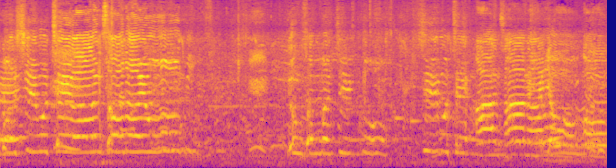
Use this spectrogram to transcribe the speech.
다시 부채 안 사나요? 영상만 찍고 시부채 안 사나요?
